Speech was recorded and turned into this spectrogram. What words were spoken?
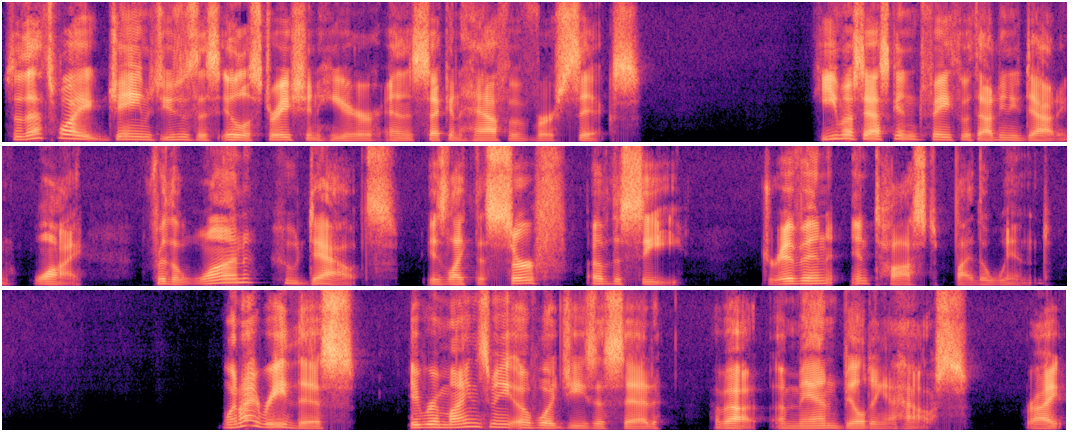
So that's why James uses this illustration here in the second half of verse 6. He must ask in faith without any doubting. Why? For the one who doubts is like the surf of the sea, driven and tossed by the wind. When I read this, it reminds me of what Jesus said about a man building a house, right?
